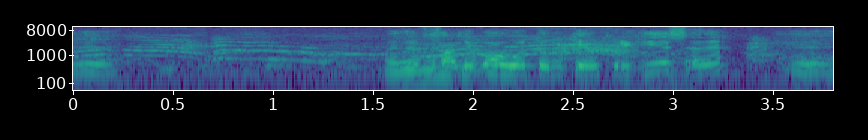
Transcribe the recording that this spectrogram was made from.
É. Mas é eu muito falo igual o outro, eu não tenho preguiça, né? É.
